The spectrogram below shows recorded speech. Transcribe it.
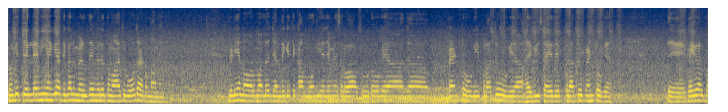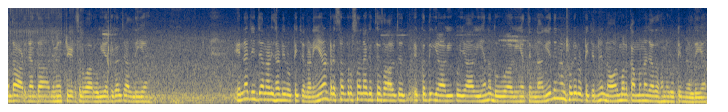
ਕਿਉਂਕਿ ਚੇਲੇ ਨਹੀਂ ਹੈਗੇ, ਅੱਜ ਕੱਲ ਮਿਲਦੇ ਮੇਰੇ ਦਿਮਾਗ 'ਚ ਬਹੁਤ ਆਈਟਮਾਂ ਨੇ। ਜਿਹੜੀਆਂ ਨਾਰਮਲ ਜ਼ਿੰਦਗੀ 'ਚ ਕੰਮ ਆਉਂਦੀਆਂ, ਜਿਵੇਂ ਸਲਵਾਰ ਸੂਟ ਹੋ ਗਿਆ ਜਾਂ ਪੈਂਟ ਹੋ ਗਈ ਪਲਾਜੋ ਹੋ ਗਿਆ ਹੈਵੀ ਸਾਈਜ਼ ਦੇ ਪਲਾਜੋ ਪੈਂਟ ਹੋ ਗਿਆ। ਤੇ ਕਈ ਵਾਰ ਬੰਦਾ ਅੜ ਜਾਂਦਾ, ਜਿਵੇਂ ਸਟ੍ਰੇਟ ਸਲਵਾਰ ਹੋ ਗਈ ਅੱਜ ਕੱਲ ਚੱਲਦੀ ਆ। ਇਹਨਾਂ ਚੀਜ਼ਾਂ ਨਾਲ ਹੀ ਸਾਡੀ ਰੋਟੀ ਚੱਲਣੀ ਆ। ਡਰੈਸਾਂ ਡਰੂਸਾਂ ਨਾਲ ਕਿੱਥੇ ਸਾਲ 'ਚ ਇੱਕ ਅੱਧੀ ਆ ਗਈ, ਕੋਈ ਆ ਗਈ ਹੈ ਨਾ ਦੋ ਆ ਗਈਆਂ, ਤਿੰਨ ਆ ਗਈ ਇਹਦੇ ਨਾਲ ਥੋੜੀ ਰੋਟੀ ਚੱਲਣੀ ਨਾਰਮਲ ਕੰਮ ਨਾਲ ਜ਼ਿਆਦਾ ਸਾਨੂੰ ਰੋਟੀ ਮਿਲਦੀ ਆ।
